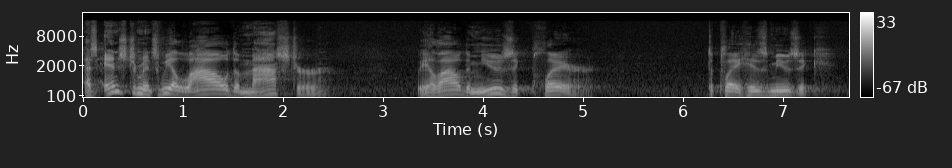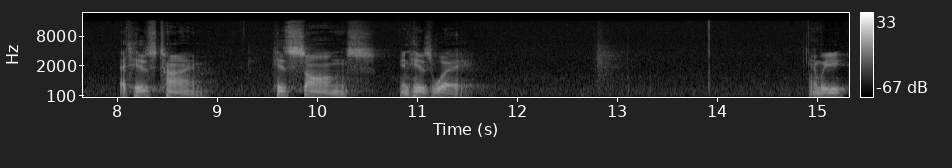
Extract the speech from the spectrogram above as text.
as instruments, we allow the master we allow the music player to play his music at his time, his songs in his way. And we,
